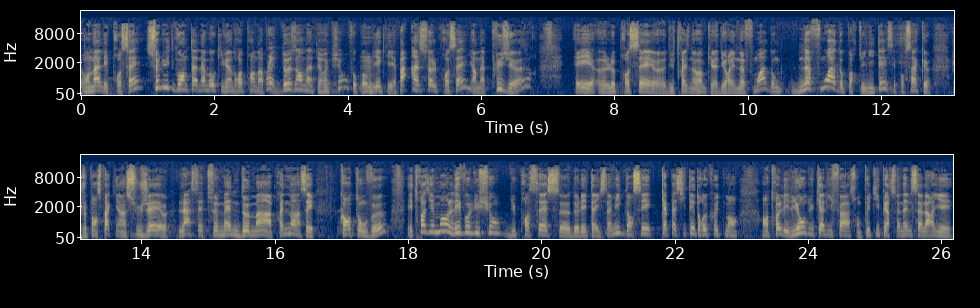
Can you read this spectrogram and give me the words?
on a les procès. Celui de Guantanamo qui vient de reprendre après Oui. deux ans d'interruption. Il ne faut pas oublier qu'il n'y a pas un seul procès, il y en a plusieurs. Et euh, le procès euh, du 13 novembre qui va durer neuf mois. Donc neuf mois d'opportunité. C'est pour ça que je ne pense pas qu'il y a un sujet euh, là cette semaine, demain, après-demain. C'est quand on veut. Et troisièmement, l'évolution du process euh, de l'État islamique dans ses capacités de recrutement. Entre les lions du califat, son petit personnel salarié,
